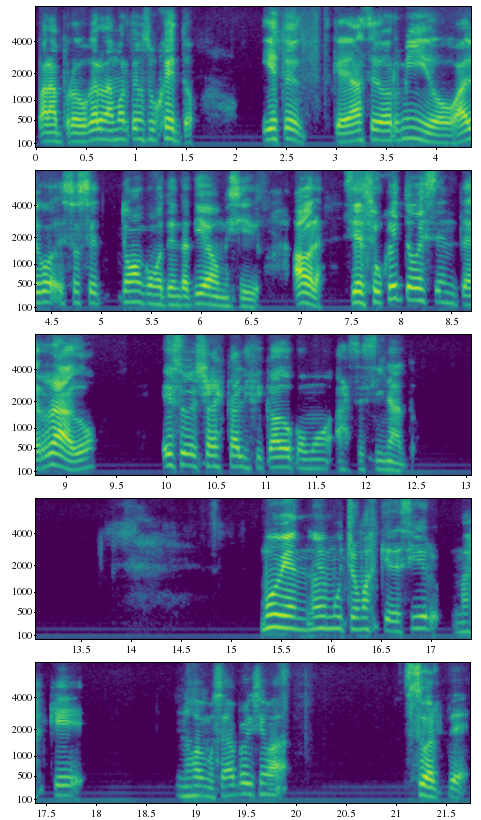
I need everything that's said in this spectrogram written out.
para provocar la muerte a un sujeto y este quedase dormido o algo, eso se toma como tentativa de homicidio. Ahora, si el sujeto es enterrado, eso ya es calificado como asesinato. Muy bien, no hay mucho más que decir, más que nos vemos en la próxima. Suerte.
